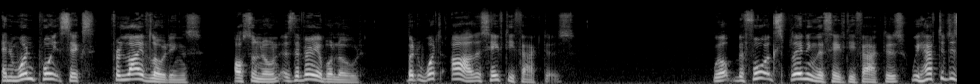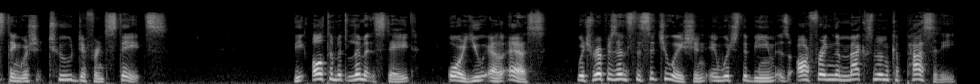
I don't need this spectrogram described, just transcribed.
and 1.6 for live loadings, also known as the variable load. But what are the safety factors? Well, before explaining the safety factors, we have to distinguish two different states. The ultimate limit state, or ULS, which represents the situation in which the beam is offering the maximum capacity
